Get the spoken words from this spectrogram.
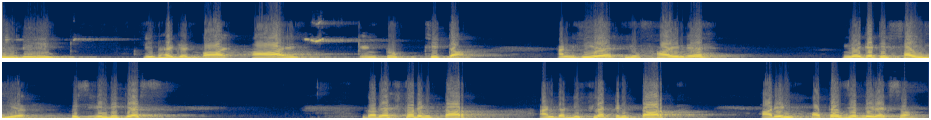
mb divided by i into theta. And here you find a negative sign here which indicates the restoring torque and the deflecting torque are in opposite direction.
